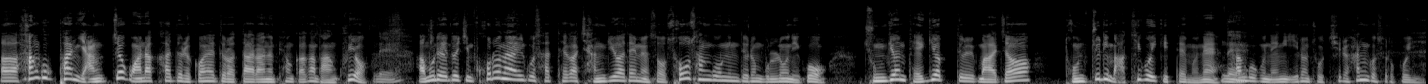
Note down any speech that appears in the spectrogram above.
어, 한국판 양적 완화 카드를 꺼내들었다라는 평가가 많고요. 네. 아무래도 지금 코로나19 사태가 장기화되면서 소상공인들은 물론이고 중견 대기업들마저 돈줄이 막히고 있기 때문에 네. 한국은행이 이런 조치를 한 것으로 보입니다.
